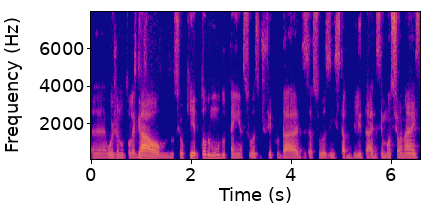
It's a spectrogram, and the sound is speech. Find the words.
Uh, hoje eu não estou legal, não sei o quê. Todo mundo tem as suas dificuldades, as suas instabilidades emocionais,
